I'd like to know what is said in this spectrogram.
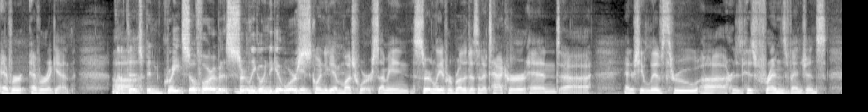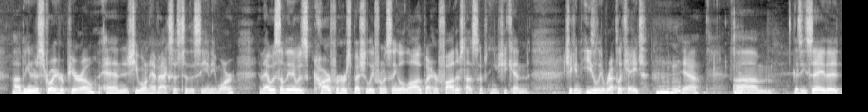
ever, ever again. Not that it's been great so far, but it's certainly going to get worse. It's going to get much worse. I mean, certainly if her brother doesn't attack her and uh, and if she lives through uh, her, his friend's vengeance, uh, they're going to destroy her pirogue, and she won't have access to the sea anymore. And that was something that was carved for her, specially from a single log by her father. It's not something she can she can easily replicate. Yeah. Um, does he say that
